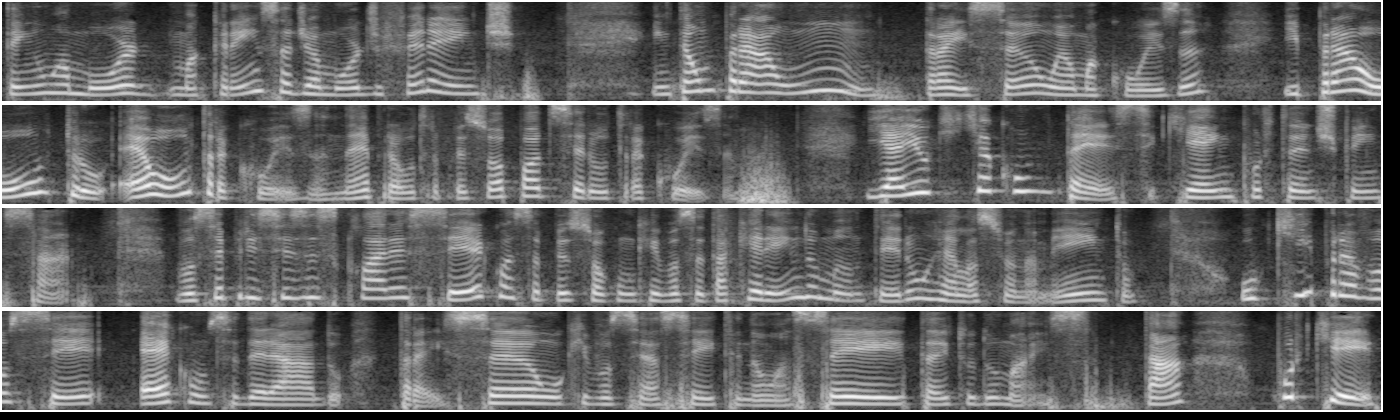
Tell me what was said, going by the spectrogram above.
tem um amor, uma crença de amor diferente. Então, para um, traição é uma coisa e para para outro é outra coisa, né? Para outra pessoa pode ser outra coisa. E aí o que, que acontece que é importante pensar? Você precisa esclarecer com essa pessoa com quem você está querendo manter um relacionamento o que para você é considerado traição, o que você aceita e não aceita e tudo mais, tá? Por quê?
